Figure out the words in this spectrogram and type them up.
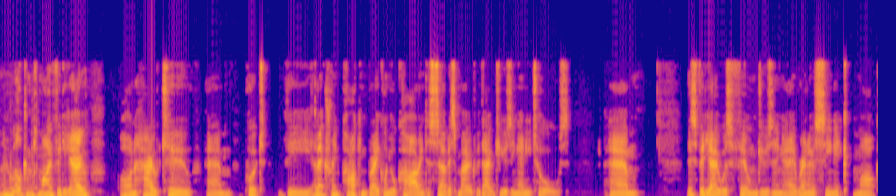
and welcome to my video on how to um, put the electronic parking brake on your car into service mode without using any tools. Um, this video was filmed using a Renault Scenic Mark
